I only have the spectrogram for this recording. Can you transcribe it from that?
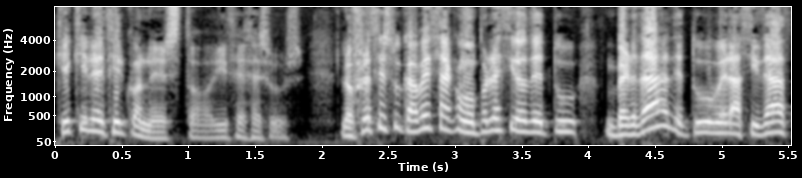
¿Qué quiere decir con esto? Dice Jesús. ¿Le ofreces tu cabeza como precio de tu verdad, de tu veracidad,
